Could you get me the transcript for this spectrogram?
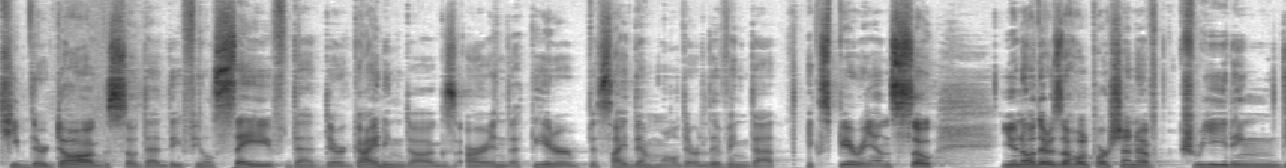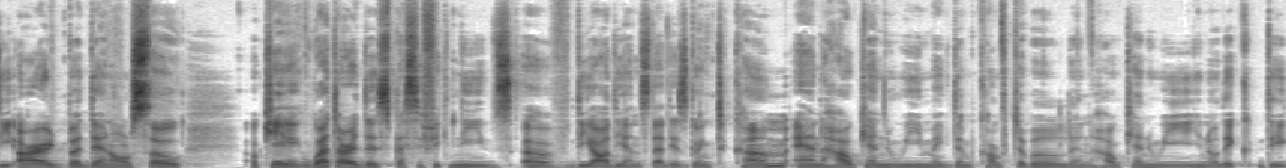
keep their dogs so that they feel safe that their guiding dogs are in the theater beside them while they're living that experience? So you know there's a whole portion of creating the art but then also okay what are the specific needs of the audience that is going to come and how can we make them comfortable and how can we you know they they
